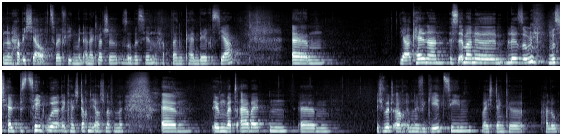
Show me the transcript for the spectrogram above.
und dann habe ich ja auch zwei Fliegen mit einer Klatsche so ein bisschen, habe dann kein leeres Jahr. Ähm, ja, Kellnern ist immer eine Lösung. Muss ich halt bis 10 Uhr, dann kann ich doch nicht ausschlafen. Ähm, irgendwas arbeiten. Ähm, ich würde auch in eine WG ziehen, weil ich denke, hallo,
